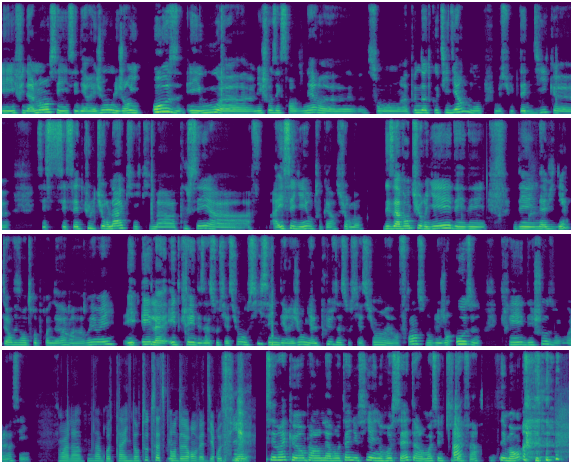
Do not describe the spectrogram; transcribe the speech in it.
Et finalement, c'est des régions où les gens y osent et où euh, les choses extraordinaires euh, sont un peu de notre quotidien. Donc, je me suis peut-être dit que c'est cette culture-là qui, m'a poussée à, essayer, en tout cas, sûrement. Des aventuriers, des, des, des navigateurs, des entrepreneurs, euh, oui, oui. Et, et, la, et, de créer des associations aussi. C'est une des régions où il y a le plus d'associations en France. Donc, les gens osent créer des choses. Donc, voilà, c'est voilà, la Bretagne, dans toute sa splendeur, on va dire aussi. C'est vrai qu'en parlant de la Bretagne aussi, il y a une recette. Alors moi, c'est le ah! kikafar, forcément.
